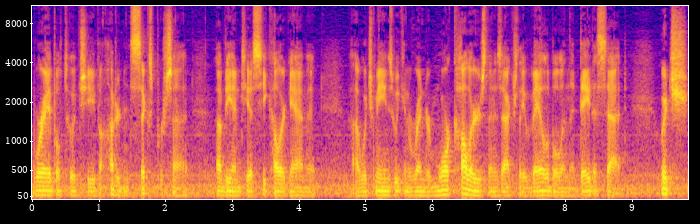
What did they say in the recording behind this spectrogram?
we're able to achieve 106% of the NTSC color gamut, uh, which means we can render more colors than is actually available in the data set, which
